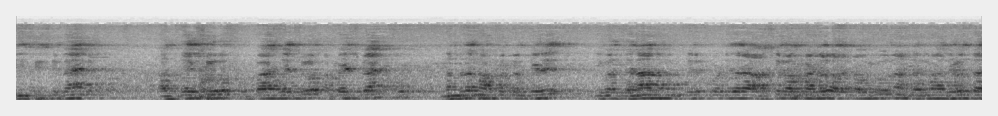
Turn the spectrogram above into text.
ಈ ಸಿ ಸಿ ಬ್ಯಾಂಕ್ ಅಧ್ಯಕ್ಷರು, ಉಪಾಧ್ಯಕ್ಷರು ಅಪೇಕ್ಷ ಬ್ಯಾಂಕ್ ನಮ್ಮದ ಮಾಡ್ಬೇಕಂತೇಳಿ ಇವತ್ತು ಜನ ನಮ್ಗೆ ತಿರುಗಿಕೊಂಡಿದ್ದಾರೆ ಆಶೀರ್ವಾದ ಮಾಡಿದ್ರು. ಅದಕ್ಕೆ ಅವ್ರಿಗೂ ನಾನು ಧನ್ಯವಾದ ಹೇಳ್ತಾ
